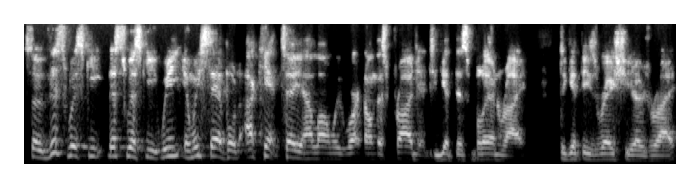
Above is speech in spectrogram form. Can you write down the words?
So this whiskey, this whiskey, we and we sampled. I can't tell you how long we worked on this project to get this blend right, to get these ratios right.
